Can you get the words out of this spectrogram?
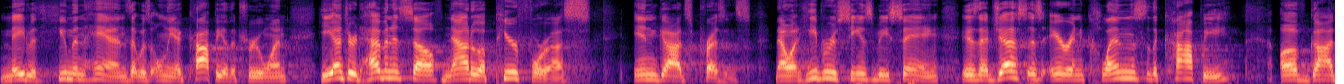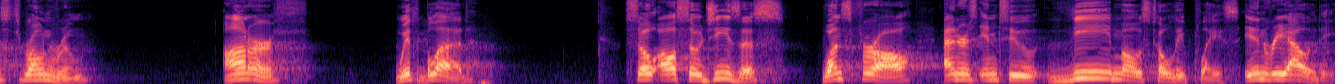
made with human hands that was only a copy of the true one. He entered heaven itself now to appear for us in God's presence. Now, what Hebrews seems to be saying is that just as Aaron cleansed the copy of God's throne room on earth with blood, so also Jesus, once for all, enters into the most holy place in reality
